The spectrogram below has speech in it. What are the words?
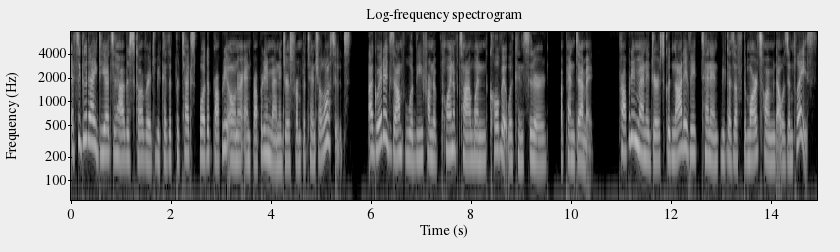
It's a good idea to have this coverage because it protects both the property owner and property managers from potential lawsuits. A great example would be from the point of time when COVID was considered a pandemic. Property managers could not evict tenants because of the moratorium that was in place.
